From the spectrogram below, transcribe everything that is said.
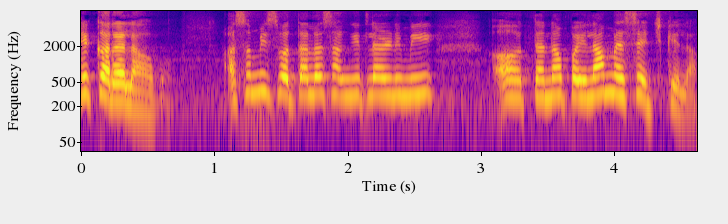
हे करायला हवं. असं मी स्वतःला सांगितलं आणि मी त्यांना पहिला मेसेज केला.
